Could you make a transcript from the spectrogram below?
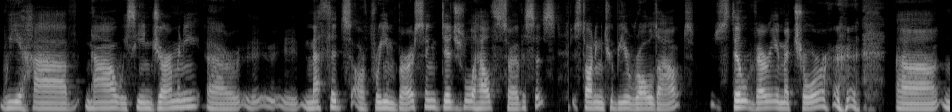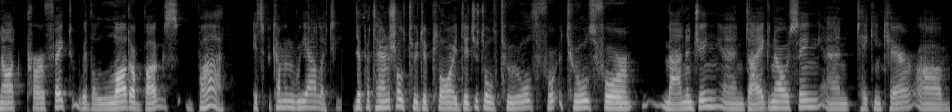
we have now we see in germany uh, methods of reimbursing digital health services starting to be rolled out still very immature uh, not perfect with a lot of bugs but it's becoming reality. The potential to deploy digital tools for tools for managing and diagnosing and taking care of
